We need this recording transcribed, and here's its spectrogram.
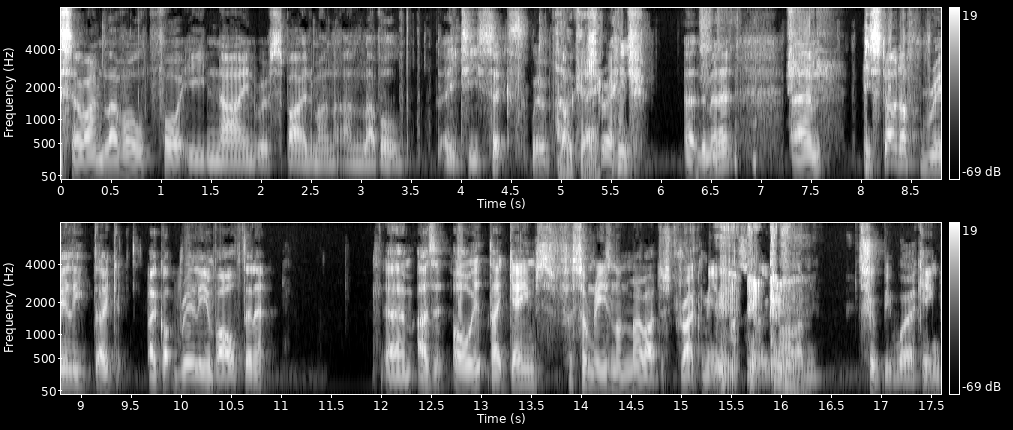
So I'm level 49 with Spider Man and level 86 with Doctor okay. Strange at the minute. um, he started off really, like, I got really involved in it um, as it always, like games for some reason on the mobile just drag me in massively while I should be working.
